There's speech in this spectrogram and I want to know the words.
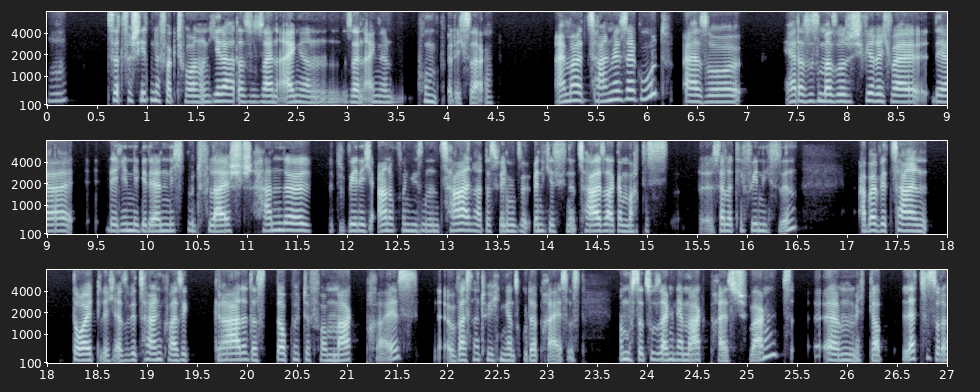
Mhm. Es hat verschiedene Faktoren und jeder hat also seinen eigenen, seinen eigenen Punkt, würde ich sagen. Einmal zahlen wir sehr gut. Also, ja, das ist immer so schwierig, weil der, derjenige, der nicht mit Fleisch handelt, wenig Ahnung von diesen Zahlen hat. Deswegen, wenn ich jetzt eine Zahl sage, macht das äh, relativ wenig Sinn. Aber wir zahlen deutlich. Also wir zahlen quasi gerade das Doppelte vom Marktpreis, was natürlich ein ganz guter Preis ist. Man muss dazu sagen, der Marktpreis schwankt. Ähm, ich glaube, letztes oder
